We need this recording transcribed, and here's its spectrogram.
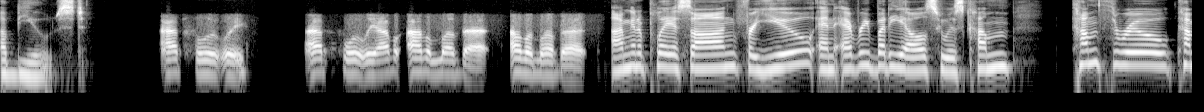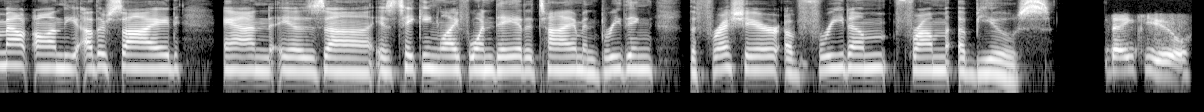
abused. Absolutely. Absolutely. I, w- I would love that. I would love that. I'm going to play a song for you and everybody else who has come come through, come out on the other side and is uh, is taking life one day at a time and breathing the fresh air of freedom from abuse. Thank you.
